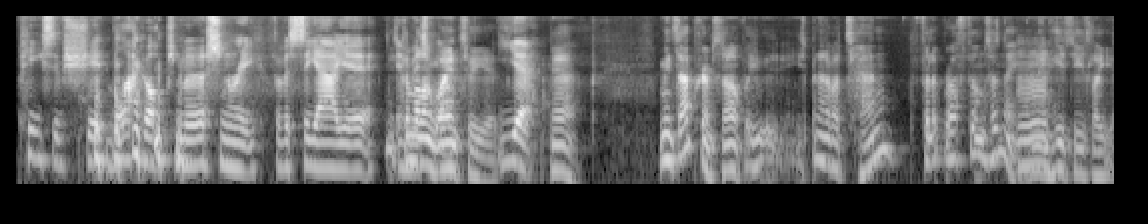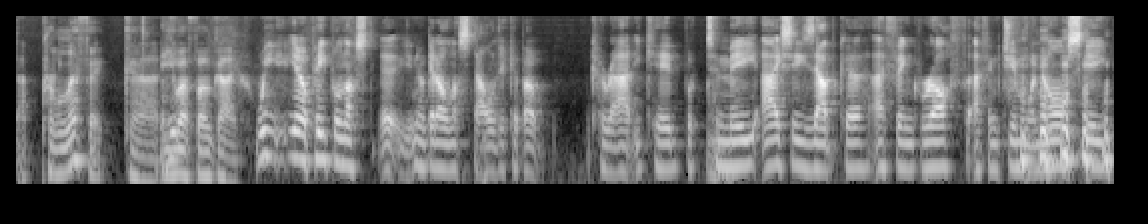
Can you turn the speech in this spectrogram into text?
piece of shit Black Ops mercenary for the CIA. He's come a long way in two years. Yeah. Yeah. I mean, Zabka himself, he, he's been in about 10 Philip Roth films, hasn't he? I mean, he's, he's like a prolific uh, Mm. UFO guy. we you know people nost- uh, you know get all nostalgic about Karate Kid, but to me, I see Zabka, I think Roth, I think Jim Wynorski.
